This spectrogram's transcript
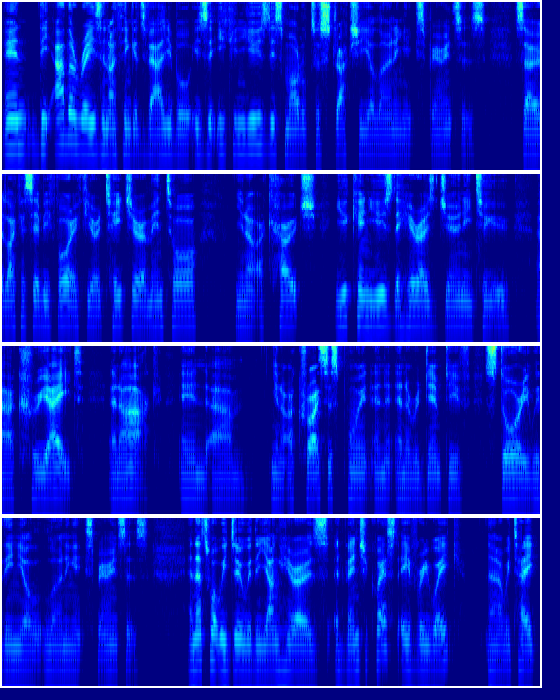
And the other reason I think it's valuable is that you can use this model to structure your learning experiences. So, like I said before, if you're a teacher, a mentor, you know, a coach, you can use the hero's journey to uh, create an arc and um, you know a crisis point and, and a redemptive story within your learning experiences and that's what we do with the young heroes adventure quest every week uh, we take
